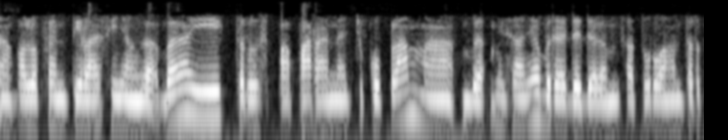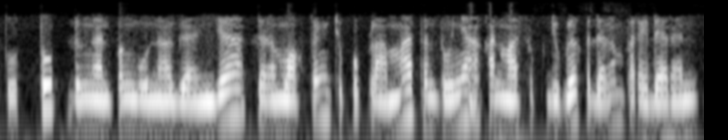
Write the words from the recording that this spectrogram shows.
Nah, kalau ventilasinya enggak baik, terus paparannya cukup lama, misalnya berada dalam satu ruangan tertutup dengan pengguna ganja dalam waktu yang cukup lama, tentunya akan masuk juga ke dalam peredaran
